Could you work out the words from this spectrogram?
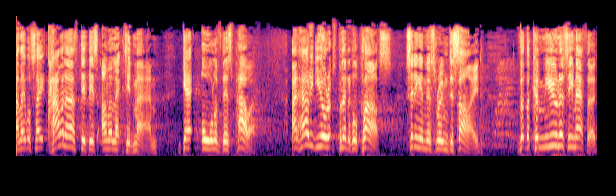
and they will say, how on earth did this unelected man get all of this power? And how did Europe's political class, sitting in this room, decide that the community method,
